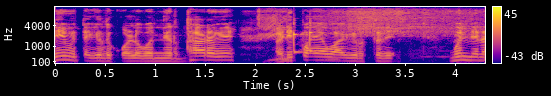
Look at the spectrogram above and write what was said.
ನೀವು ತೆಗೆದುಕೊಳ್ಳುವ ನಿರ್ಧಾರವೇ ಅಡಿಪಾಯವಾಗಿರುತ್ತದೆ. ಮುಂದಿನ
